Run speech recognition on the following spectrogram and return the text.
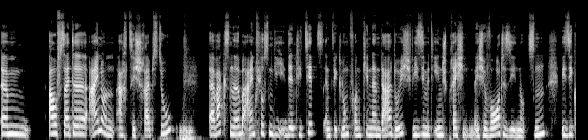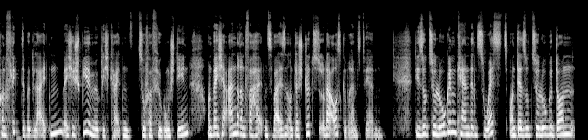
Ähm, auf Seite 81 schreibst du, Erwachsene beeinflussen die Identitätsentwicklung von Kindern dadurch, wie sie mit ihnen sprechen, welche Worte sie nutzen, wie sie Konflikte begleiten, welche Spielmöglichkeiten zur Verfügung stehen und welche anderen Verhaltensweisen unterstützt oder ausgebremst werden. Die Soziologin Candace West und der Soziologe Don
